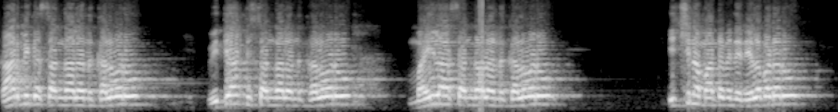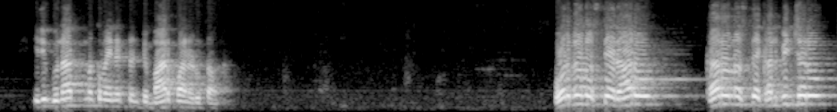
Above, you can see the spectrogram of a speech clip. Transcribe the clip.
కార్మిక సంఘాలను కలవరు. విద్యార్థి సంఘాలను కలవరు. మహిళా సంఘాలను కలవరు. ఇచ్చిన మాట మీద నిలబడరు. ఇది గుణాత్మకమైనటువంటి మార్పు అని అడుగుతాం వరదలు వస్తే రారు కరోనా వస్తే కనిపించరు.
